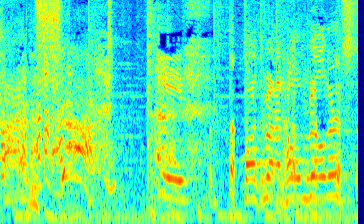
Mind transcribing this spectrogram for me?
I'm shocked. Talked about home builders.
